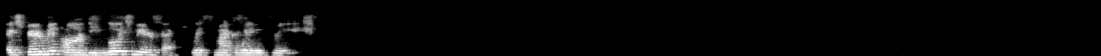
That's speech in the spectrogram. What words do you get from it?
experiment on the Lloyd's mirror effect with microwave radiation.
